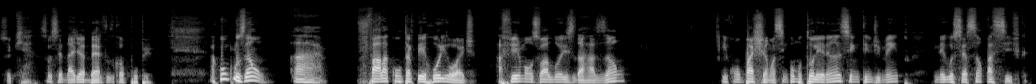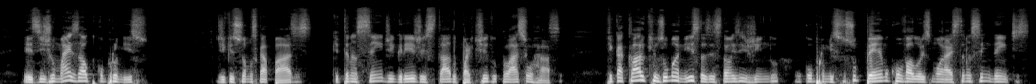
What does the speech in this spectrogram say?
Isso aqui é Sociedade Aberta do Capooper. A conclusão ah, fala contra terror e ódio. Afirma os valores da razão e compaixão, assim como tolerância, entendimento e negociação pacífica. Exige o mais alto compromisso de que somos capazes, que transcende igreja, estado, partido, classe ou raça. Fica claro que os humanistas estão exigindo um compromisso supremo com valores morais transcendentes,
